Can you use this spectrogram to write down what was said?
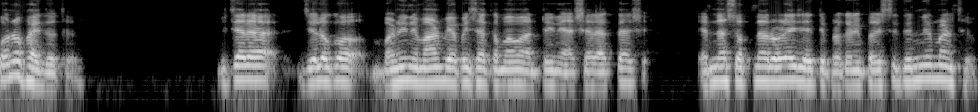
કોનો ફાયદો થયો? બિચારા જે લોકો ભણીને માંડ બે પૈસા કમાવા માટેની આશા રાખતા હશે. એમના સ્વપ્ન રોડાઈ જાય તે પ્રકારની પરિસ્થિતિનું નિર્માણ થયું.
